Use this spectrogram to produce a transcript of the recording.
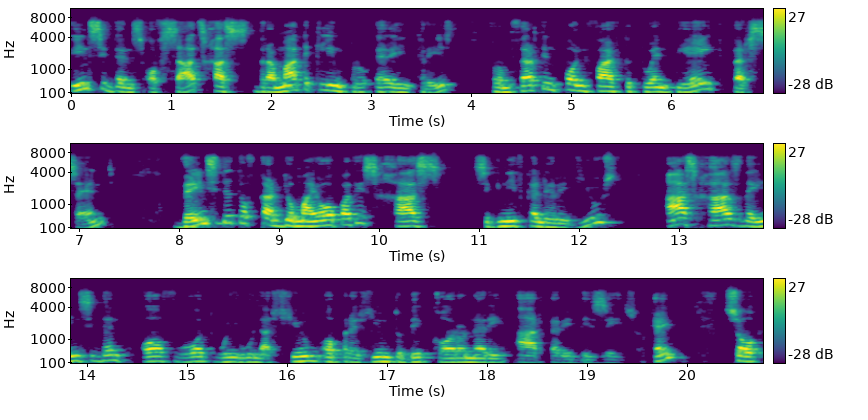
incidence of SADS has dramatically uh, increased from 13.5 to 28 percent. The incidence of cardiomyopathies has significantly reduced, as has the incidence of what we will assume or presume to be coronary artery disease. Okay, so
